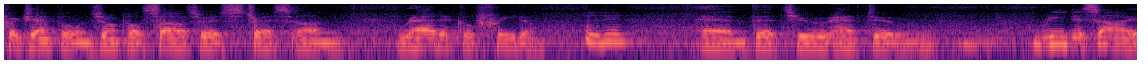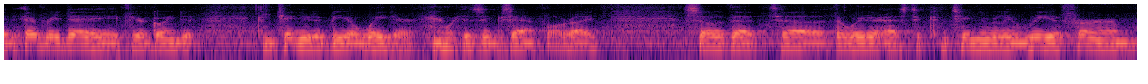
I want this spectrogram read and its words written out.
for example, in Jean-Paul Sartre's stress on radical freedom, mm-hmm. and that you have to redecide every day if you're going to continue to be a waiter, his example, right? So that uh, the waiter has to continually reaffirm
